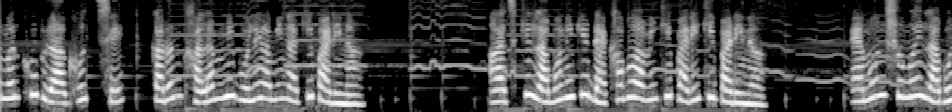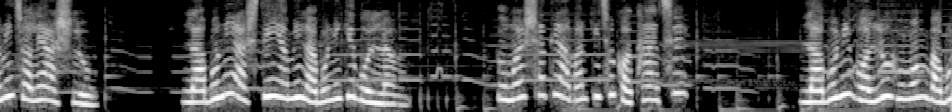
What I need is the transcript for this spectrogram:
আমার খুব রাগ হচ্ছে, কারণ খালাম্নি বলে আমি নাকি পারি না। আজকে লাবণীকে দেখাবো আমি কি পারি কি পারি না। এমন সময় লাবণী চলে আসলো। লাবণী আসতেই আমি লাবণীকে বললাম, তোমার সাথে আমার কিছু কথা আছে? লাবণী বলল, হুমম বাবু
